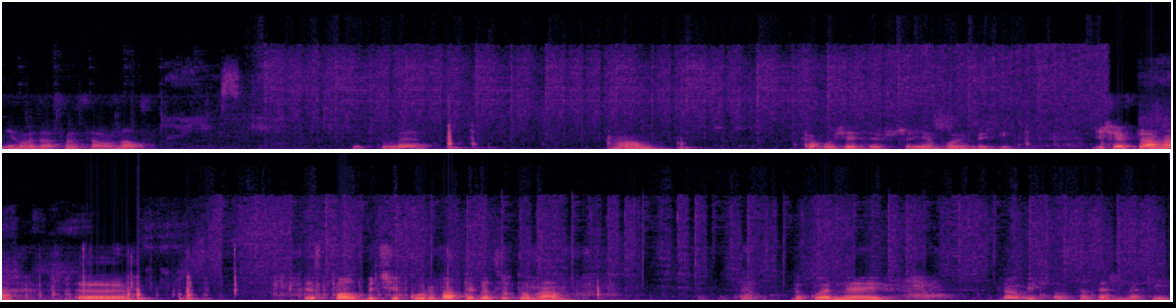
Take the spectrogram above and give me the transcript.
Nie mogę zasnąć całą noc. I w sumie mam kapusie co już strzeliłem, powiem być git. Dzisiaj w planach yy, jest pozbyć się kurwa tego co tu mam. Dokładniej zrobić ostateczny taki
